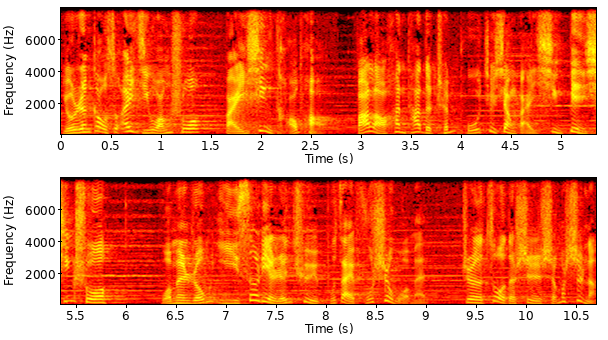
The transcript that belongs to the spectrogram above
有人告诉埃及王说：“百姓逃跑，法老和他的臣仆就向百姓变心说：‘我们容以色列人去，不再服侍我们，这做的是什么事呢？’”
